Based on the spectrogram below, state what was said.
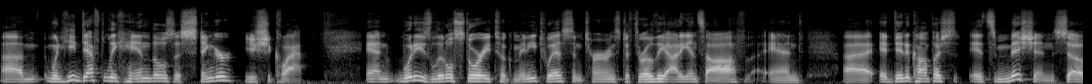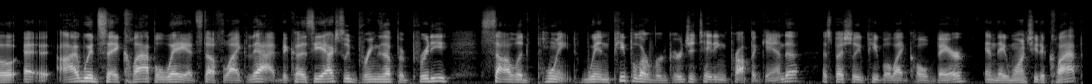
um, when he deftly handles a stinger, you should clap. And Woody's little story took many twists and turns to throw the audience off, and uh, it did accomplish its mission. So uh, I would say clap away at stuff like that because he actually brings up a pretty solid point. When people are regurgitating propaganda, especially people like Colbert, and they want you to clap,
